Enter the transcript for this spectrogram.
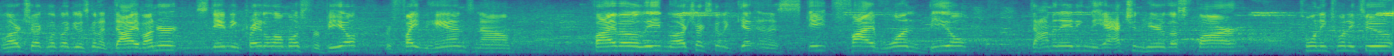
Malarchuk looked like he was going to dive under. Standing cradle almost for Beal. They're fighting hands now. 5-0 lead. Malarchuk's going to get an escape 5-1. Beal dominating the action here thus far. 2022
